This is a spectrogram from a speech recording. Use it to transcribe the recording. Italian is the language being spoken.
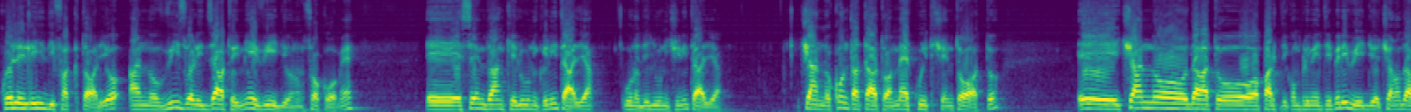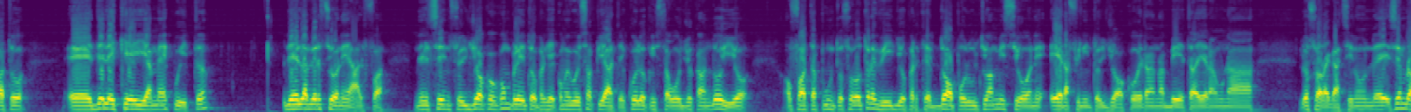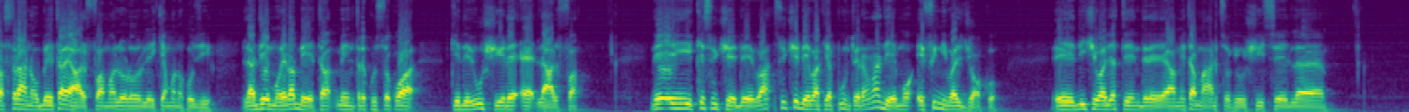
quelli lì di Factorio hanno visualizzato i miei video, non so come, e essendo anche l'unico in Italia, uno degli unici in Italia, ci hanno contattato a me Quit 108 e ci hanno dato, a parte i complimenti per i video, ci hanno dato eh, delle key a me Quit della versione alfa, nel senso il gioco completo perché come voi sappiate quello che stavo giocando io ho fatto appunto solo tre video perché dopo l'ultima missione era finito il gioco, era una beta, era una... Lo so ragazzi, non, eh, sembra strano beta e alfa, ma loro le chiamano così. La demo era beta, mentre questo qua che deve uscire è l'alfa. Che succedeva? Succedeva che appunto era una demo e finiva il gioco. E diceva di attendere a metà marzo che uscisse il...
